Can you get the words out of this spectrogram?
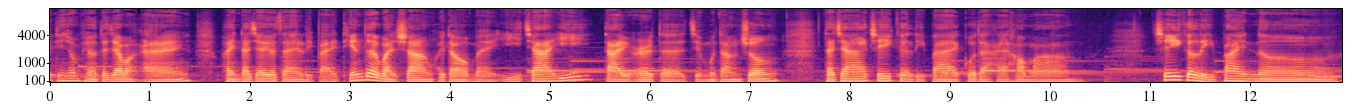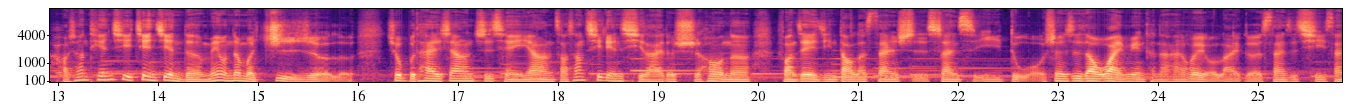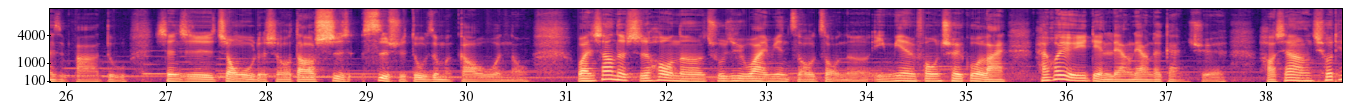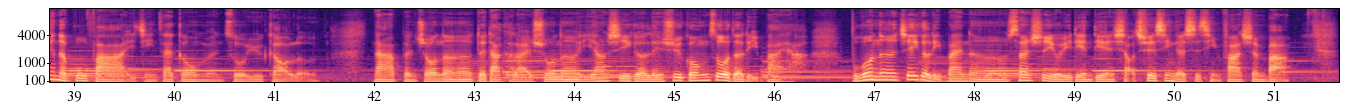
位听众朋友，大家晚安！欢迎大家又在礼拜天的晚上回到我们一加一大于二的节目当中。大家这个礼拜过得还好吗？这一个礼拜呢，好像天气渐渐的没有那么炙热了，就不太像之前一样，早上七点起来的时候呢，房间已经到了三十、三十一度哦，甚至到外面可能还会有来个三十七、三十八度，甚至中午的时候到四四十度这么高温哦。晚上的时候呢，出去外面走走呢，迎面风吹过来，还会有一点凉凉的感觉，好像秋天的步伐已经在跟我们做预告了。那本周呢，对大可来说呢，一样是一个连续工作的礼拜啊。不过呢，这个礼拜呢，算是有一点点小确幸的事情发生吧。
